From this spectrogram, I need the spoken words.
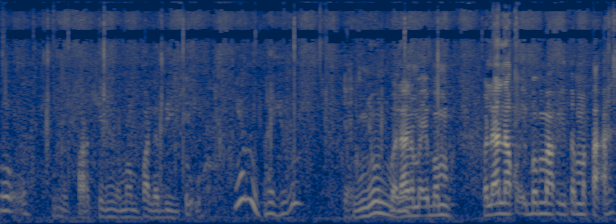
Oo. May parking naman pala dito. oh. Yan ba yun? Yan yun, wala na ibang, wala na ako ibang makita mataas.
